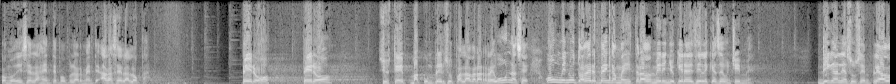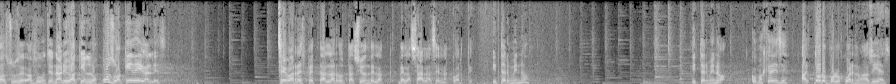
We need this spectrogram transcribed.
como dice la gente popularmente, hágase la loca. Pero, pero, si usted va a cumplir su palabra, reúnase. Un minuto, a ver, vengan magistrados, miren, yo quiero decirles que ese es un chisme. Díganle a sus empleados, a sus, funcionarios, a quien los puso aquí, díganles. Se va a respetar la rotación de, de las salas en la corte. Y terminó. Y terminó. ¿Cómo es que dice? Al toro por los cuernos, así es.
